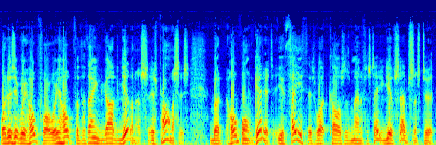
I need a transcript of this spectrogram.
What is it we hope for? We hope for the things God's given us, His promises. But hope won't get it. Your faith is what causes manifestation. You give substance to it.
